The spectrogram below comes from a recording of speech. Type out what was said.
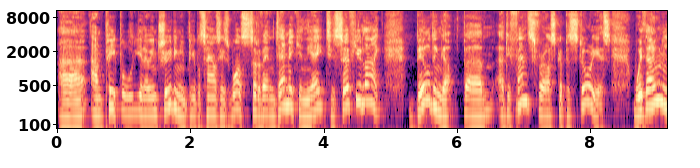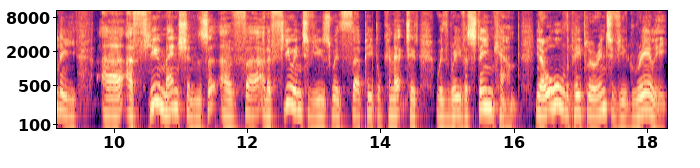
uh, and people, you know, intruding in people's houses was sort of endemic in the 80s. So, if you like, building up um, a defence for Oscar Pistorius with only uh, a few mentions of uh, and a few interviews with uh, people connected with Reeva Steenkamp. You know, all the people who are interviewed really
